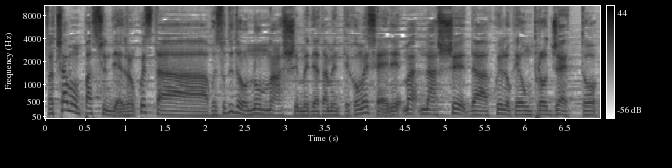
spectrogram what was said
Facciamo un passo indietro. Questa- questo titolo non nasce immediatamente come serie, ma nasce da quello che è un progetto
